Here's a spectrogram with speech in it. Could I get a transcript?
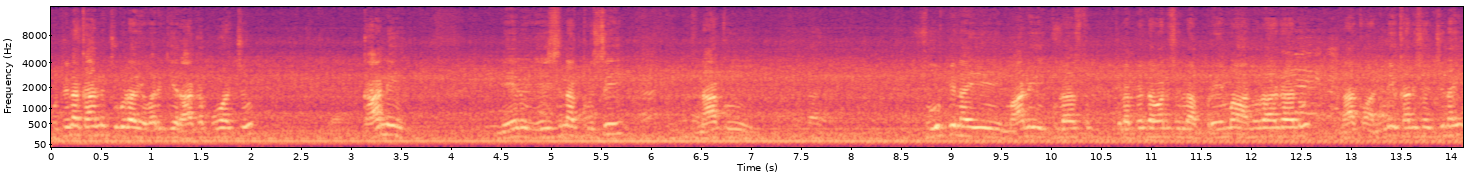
పుట్టిన కాడి నుంచి కూడా ఎవరికి రాకపోవచ్చు. కానీ నేను చేసిన కృషి నాకు చూపిన ఈ మాలి కులాస్తు కుల పెద్ద మనుషుల ప్రేమ అనురాగాలు నాకు అన్నీ కలిసి వచ్చినాయి.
